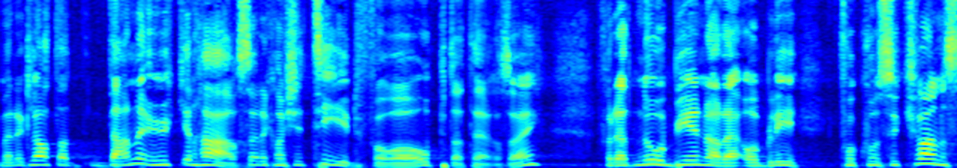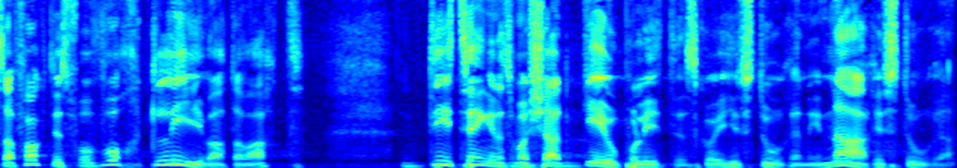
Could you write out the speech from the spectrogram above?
men det er klart at denne uken her så er det kanskje tid for å oppdatere seg. For nå begynner det å bli få konsekvenser faktisk for vårt liv etter hvert. De tingene som har skjedd geopolitisk og i historien, i nær historie.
